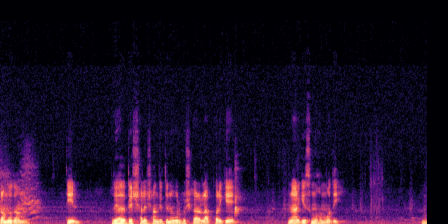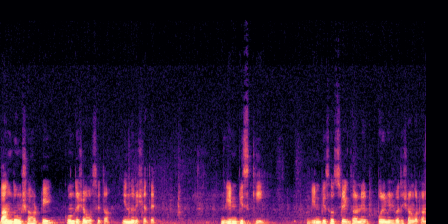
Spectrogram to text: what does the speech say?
চন্দ্রযান তিন। দুই হাজার তেইশ সালে শান্তিতে নোবেল পুরস্কার লাভ করে কে? নার্গিস মুহাম্মদি। বান্দুং শহরটি কোন দেশে অবস্থিত? ইন্দোনেশিয়াতে। গ্রিনপিস কি? গ্রিনপিস হচ্ছে এক ধরনের পরিবেশবাদী সংগঠন।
